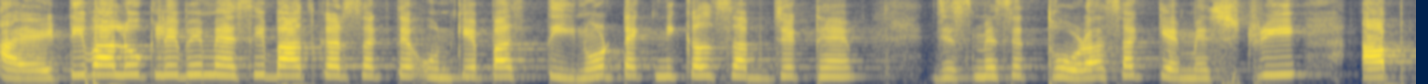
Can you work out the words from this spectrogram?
आईआईटी वालों के लिए भी मैं ऐसी बात कर सकते हैं। उनके पास तीनों टेक्निकल सब्जेक्ट हैं, जिसमें से थोड़ा सा केमिस्ट्री आप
